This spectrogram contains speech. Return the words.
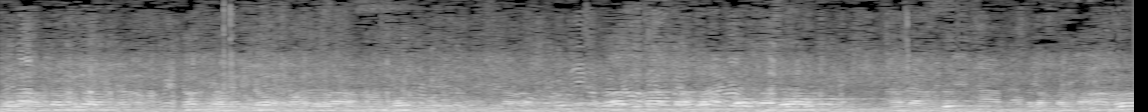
เวลาเราเรียนนั่งเราโยกเวลาคนนะครับถ้าที่ทำการเราเข้าการเราอาการซึกนะครับไปมาเมื่อ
